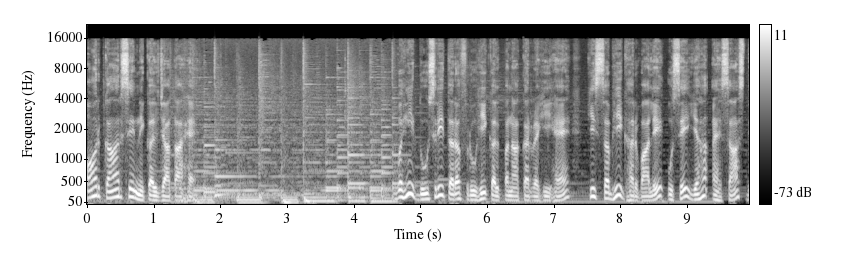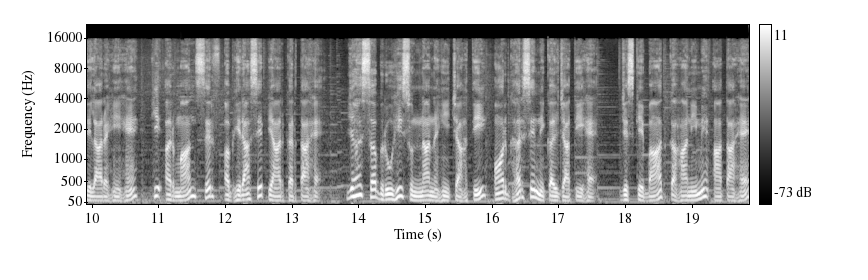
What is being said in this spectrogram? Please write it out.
और कार से निकल जाता है। वहीं दूसरी तरफ़ रूही कल्पना कर रही है कि सभी घर वाले उसे यह एहसास दिला रहे हैं कि अरमान सिर्फ़ अभिरा से प्यार करता है। यह सब रूही सुनना नहीं चाहती और घर से निकल जाती है, जिसके बाद कहानी में आता है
